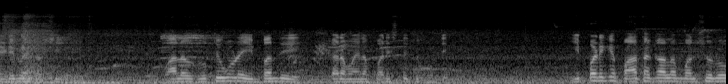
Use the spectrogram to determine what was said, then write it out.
రెడీమేడ్ వచ్చి వాళ్ళ వృత్తి కూడా ఇబ్బందికరమైన పరిస్థితి ఉంది. ఇప్పటికే పాతకాలం మనుషులు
